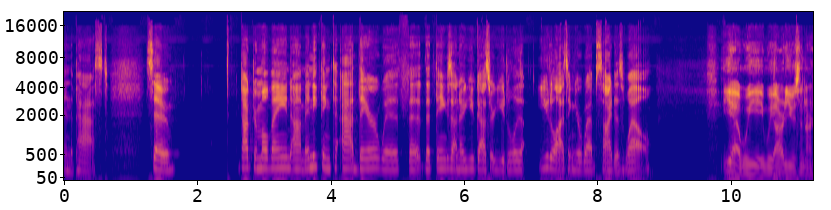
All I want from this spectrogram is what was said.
in the past so Dr. Mulvane, um, anything to add there with the, the things I know you guys are util- utilizing your website as well? Yeah, we, we are using our,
